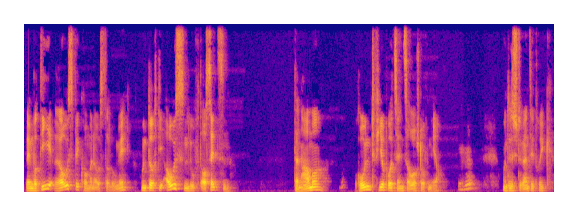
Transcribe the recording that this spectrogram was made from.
wenn wir die rausbekommen aus der Lunge und durch die Außenluft ersetzen, dann haben wir rund 4% Sauerstoff mehr. Mhm. Und das ist der ganze Trick.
